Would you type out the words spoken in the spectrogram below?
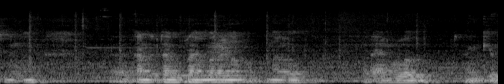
സിനിമ കണ്ടിട്ട് അഭിപ്രായം പറയണം എന്നാണ് പറയാനുള്ളത്. താങ്ക് യു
